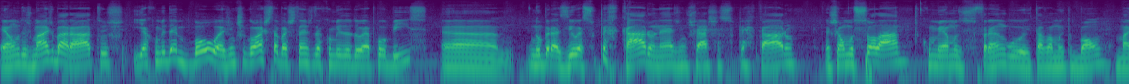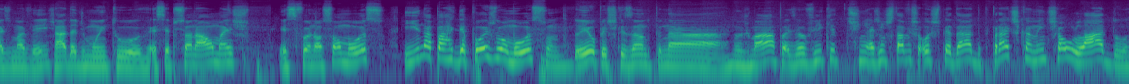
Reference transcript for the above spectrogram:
É um dos mais baratos e a comida é boa. A gente gosta bastante da comida do Applebee's. Uh, no Brasil é super caro, né? A gente acha super caro. A gente almoçou lá, comemos frango e estava muito bom, mais uma vez. Nada de muito excepcional, mas esse foi o nosso almoço. E na parte depois do almoço, eu pesquisando na, nos mapas, eu vi que tinha, a gente estava hospedado praticamente ao lado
